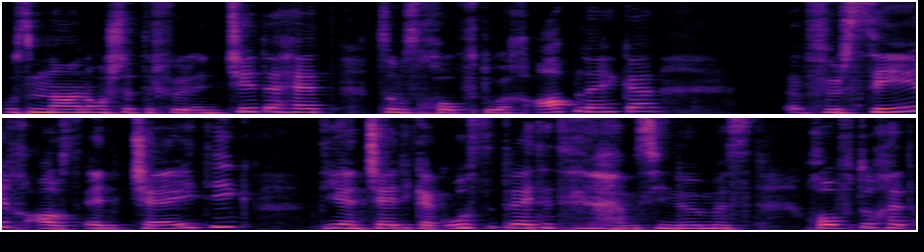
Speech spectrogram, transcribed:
aus dem Nahen Osten dafür entschieden hat, um das Kopftuch ablegen, für sich als Entscheidung, die Entscheidung gegen auszutreten, indem sie nicht mehr das Kopftuch hat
